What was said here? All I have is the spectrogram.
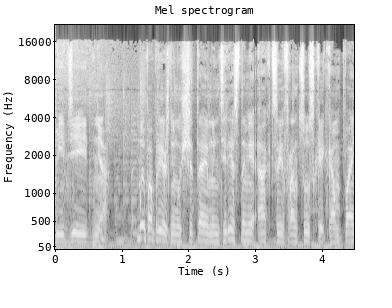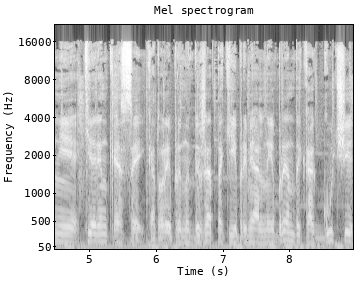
Идеи дня – мы по-прежнему считаем интересными акции французской компании Kering SA, которой принадлежат такие премиальные бренды, как Gucci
